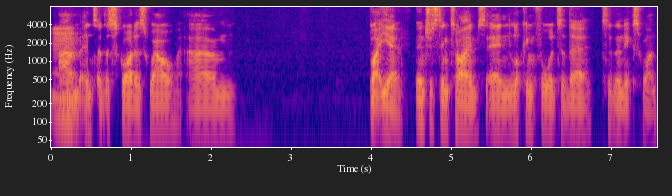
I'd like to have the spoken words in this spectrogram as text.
mm. um, into the squad as well. Um, but yeah, interesting times, and looking forward to the to the next one.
